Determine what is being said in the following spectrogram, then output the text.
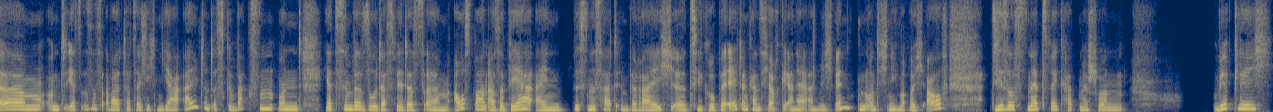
Ähm, und jetzt ist es aber tatsächlich ein Jahr alt und ist gewachsen. Und jetzt sind wir so, dass wir das ähm, ausbauen. Also wer ein Business hat im Bereich äh, Zielgruppe Eltern, kann sich auch gerne an mich wenden und ich nehme euch auf. Dieses Netzwerk hat mir schon wirklich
